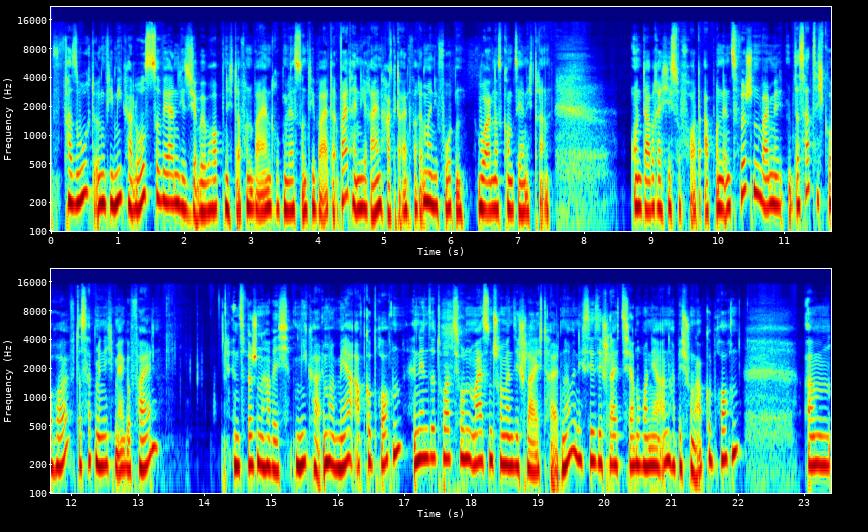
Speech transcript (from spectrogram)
versucht irgendwie Mika loszuwerden, die sich aber überhaupt nicht davon beeindrucken lässt und die weiter, weiter in die reinhackt, einfach immer in die Pfoten. Woanders kommt sie ja nicht dran. Und da breche ich sofort ab. Und inzwischen, weil mir, das hat sich gehäuft, das hat mir nicht mehr gefallen, Inzwischen habe ich Mika immer mehr abgebrochen in den Situationen, meistens schon, wenn sie schleicht halt. Ne? Wenn ich sehe, sie schleicht sich an Ronja an, habe ich schon abgebrochen. Ähm,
